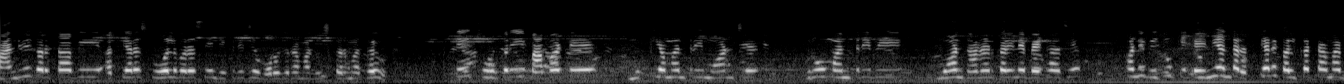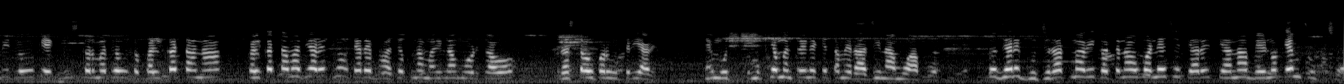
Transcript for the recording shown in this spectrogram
માંડવી કરતાં બી અત્યારે સોળ વર્ષની દીકરી જે વડોદરામાં દુષ્કર્મ થયું, તે છોકરી બાબતે મુખ્યમંત્રી મૌન છે, ગૃહમંત્રી બી મૌન ધારણ કરીને બેઠા છે. અને બીજું કે એની અંદર અત્યારે કલકત્તામાં બી જોયું કે એક દુષ્કર્મ થયું તો કલકત્તાના કલકત્તામાં જ્યારે થયું ત્યારે ભાજપના મહિલા મોરચાઓ રસ્તા ઉપર ઉતરી આવે. એ મુખ્યમંત્રીને કે તમે રાજીનામું આપો. તો જ્યારે ગુજરાતમાં આવી ઘટનાઓ બને છે, ત્યારે ત્યાંના બહેનો કેમ ચૂપ છે?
